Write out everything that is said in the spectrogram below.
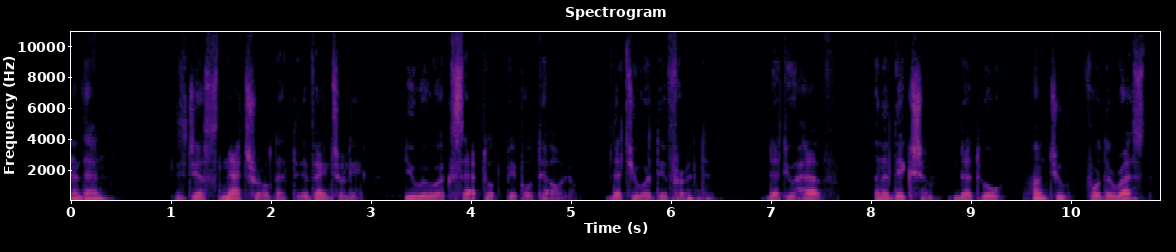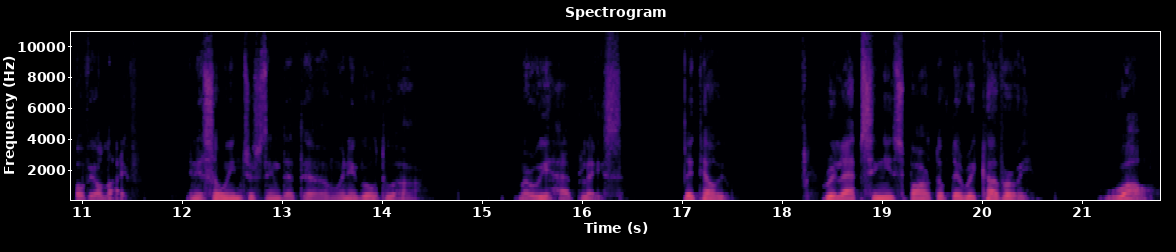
and then it's just natural that eventually you will accept what people tell you that you are different, that you have an addiction that will haunt you for the rest of your life. And it's so interesting that uh, when you go to a, a rehab place, they tell you relapsing is part of the recovery. Wow.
